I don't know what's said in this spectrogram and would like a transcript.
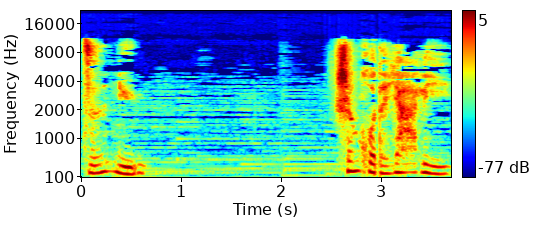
子女，生活的压力。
